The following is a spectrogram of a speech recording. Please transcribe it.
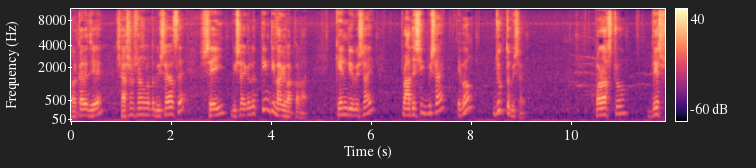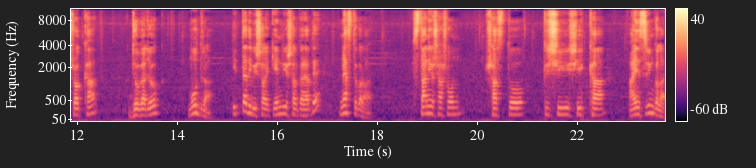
সরকারের যে শাসন সংক্রান্ত বিষয় আছে, সেই বিষয়গুলো তিনটি ভাগে ভাগ করা হয়। কেন্দ্রীয় বিষয়, প্রাদেশিক বিষয় এবং যুক্ত বিষয়। পররাষ্ট্র, দেশ রক্ষা, যোগাযোগ, মুদ্রা ইত্যাদি বিষয় কেন্দ্রীয় সরকারের হাতে ন্যস্ত করা হয়। স্থানীয় শাসন, স্বাস্থ্য, কৃষি, শিক্ষা আইন শৃঙ্খলা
